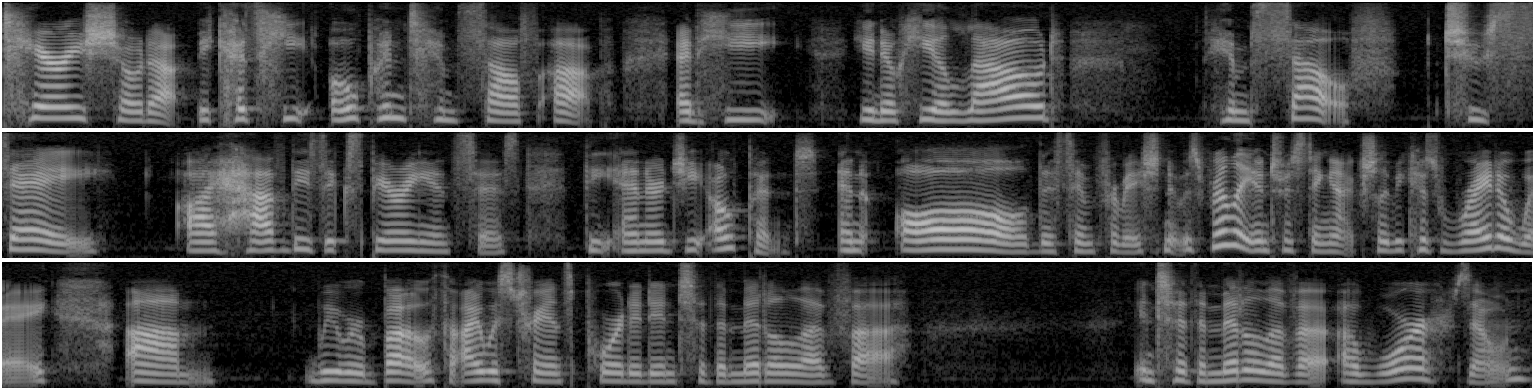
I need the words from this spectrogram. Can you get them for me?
Terry showed up, because he opened himself up and he, you know, he allowed himself to say I have these experiences, the energy opened and all this information. It was really interesting actually because right away um, we were both. I was transported into the middle of uh, into the middle of a, a war zone,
